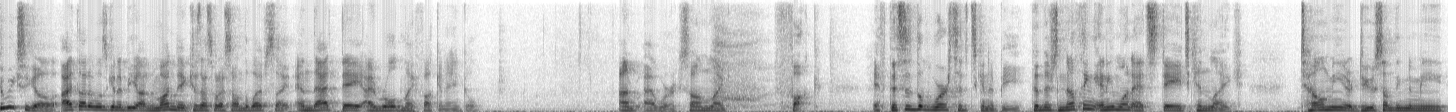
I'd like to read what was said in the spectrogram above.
two weeks ago, I thought it was gonna be on Monday because that's what I saw on the website, and that day I rolled my fucking ankle at work. So I'm like, fuck. If this is the worst that it's gonna be, then there's nothing anyone at stage can like tell me or do something to me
